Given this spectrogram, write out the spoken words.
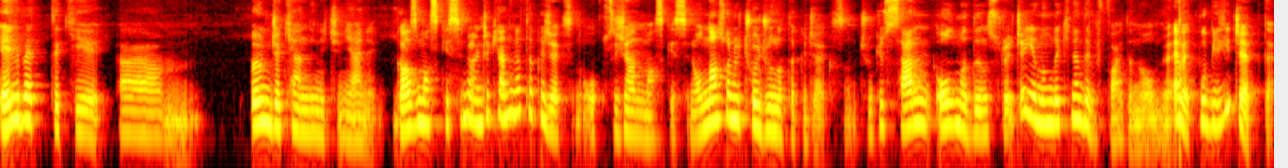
elbette ki önce kendin için yani gaz maskesini önce kendine takacaksın. Oksijen maskesini. Ondan sonra çocuğuna takacaksın. Çünkü sen olmadığın sürece yanındakine de bir faydan olmuyor. Evet bu bilgi cepte.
